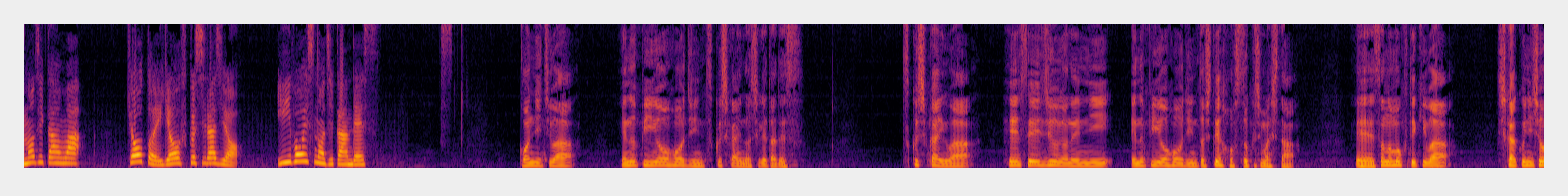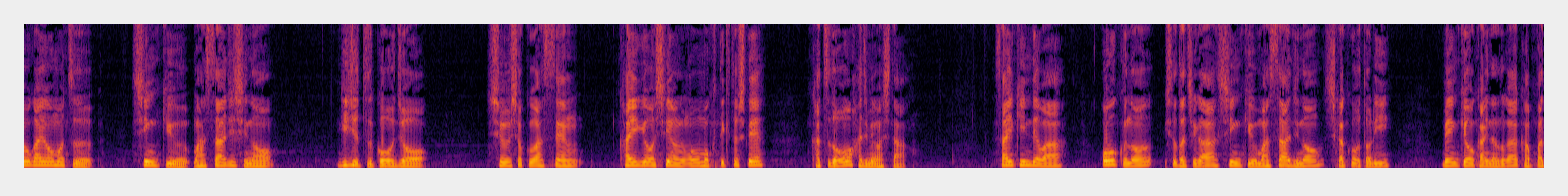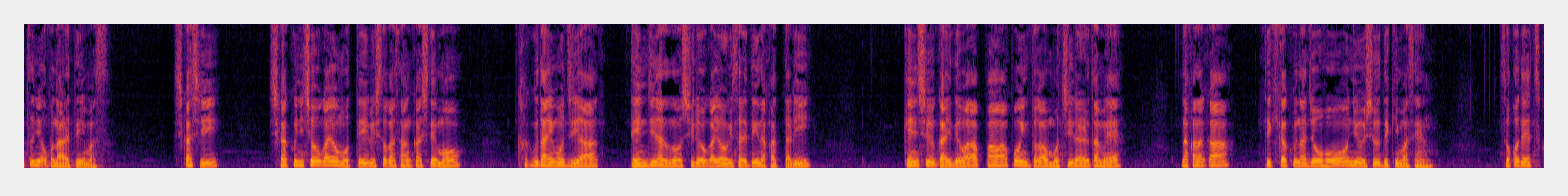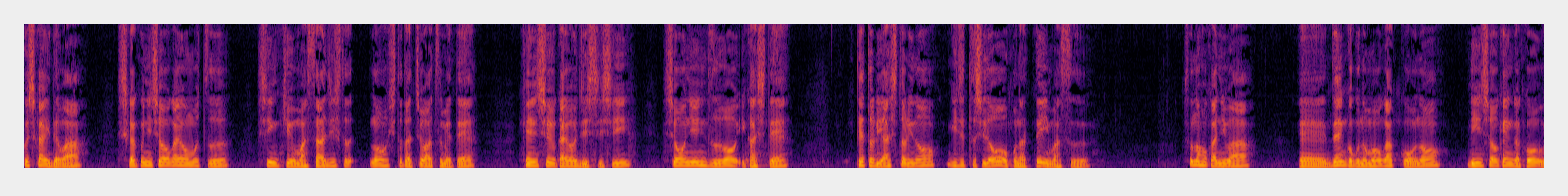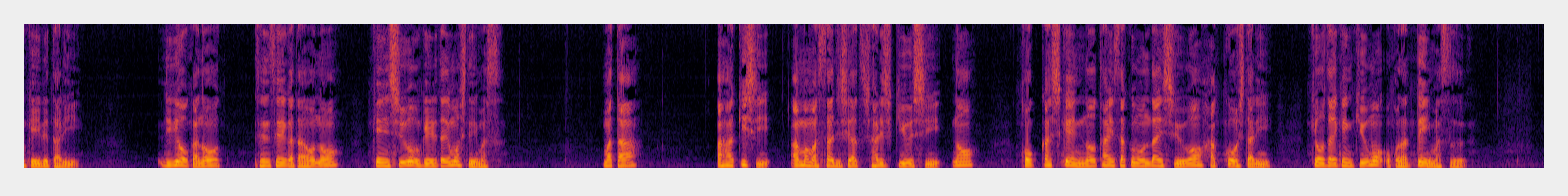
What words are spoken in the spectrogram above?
この時間は京都医療福祉ラジオ e ボイスの時間です。こんにちは。NPO 法人つくし会の重田です。つくし会は平成14年に NPO 法人として発足しました、えー、その目的は視覚に障害を持つ鍼灸マッサージ師の技術向上就職斡旋開業支援を目的として活動を始めました。最近では多くの人たちが鍼灸マッサージの資格を取り、勉強会などが活発に行われています。しかし、視覚に障害を持っている人が参加しても、拡大文字や展示などの資料が用意されていなかったり、研修会ではパワーポイントが用いられるため、なかなか的確な情報を入手できません。そこで、つくし会では、視覚に障害を持つ鍼灸マッサージの人たちを集めて、研修会を実施し、少人数を活かして、手取り足取りの技術指導を行っています。その他には、えー、全国の盲学校の臨床見学を受け入れたり、理療科の先生方の研修を受け入れたりもしています。また、アハキ市、アママッサージ指圧ハリシキユ市の国家試験の対策問題集を発行したり、教材研究も行っています。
